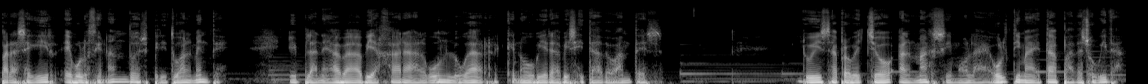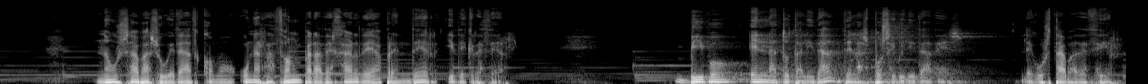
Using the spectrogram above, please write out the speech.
para seguir evolucionando espiritualmente y planeaba viajar a algún lugar que no hubiera visitado antes. Luis aprovechó al máximo la última etapa de su vida. No usaba su edad como una razón para dejar de aprender y de crecer. Vivo en la totalidad de las posibilidades, le gustaba decir.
